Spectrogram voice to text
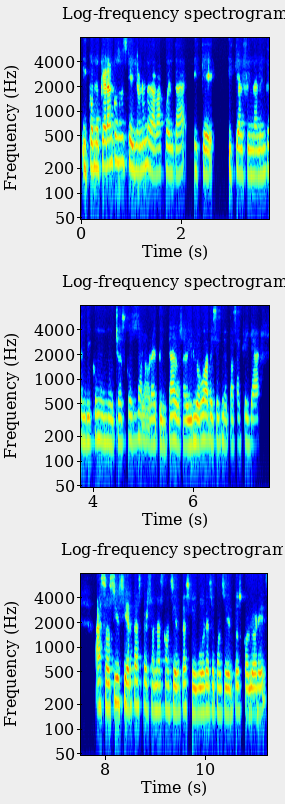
Y como que eran cosas que yo no me daba cuenta y que, y que al final entendí como muchas cosas a la hora de pintar. O sea, y luego a veces me pasa que ya asocio ciertas personas con ciertas figuras o con ciertos colores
